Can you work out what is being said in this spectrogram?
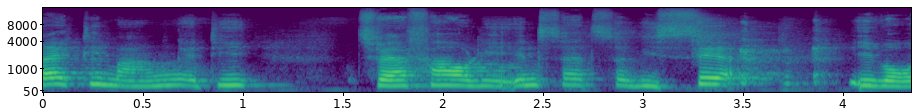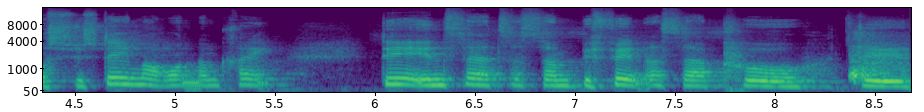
rigtig mange af de tværfaglige indsatser, vi ser i vores systemer rundt omkring, det er indsatser, som befinder sig på det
